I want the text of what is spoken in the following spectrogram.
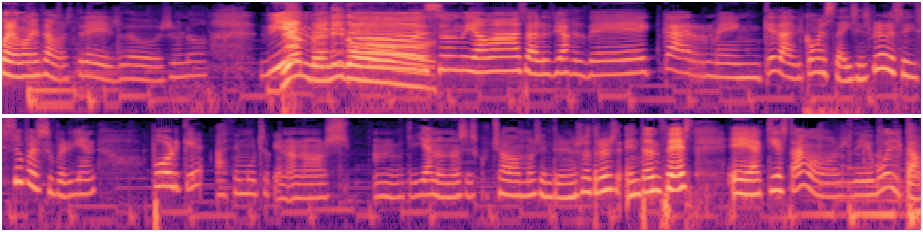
Bueno, comenzamos. 3, 2, 1. ¡Bienvenidos! Un día más a los viajes de Carmen. ¿Qué tal? ¿Cómo estáis? Espero que estéis súper, súper bien. Porque hace mucho que no nos mm, que ya no nos escuchábamos entre nosotros. Entonces, eh, aquí estamos, de vuelta.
